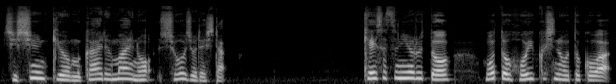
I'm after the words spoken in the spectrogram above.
思春期を迎える前の少女でした。警察によると元保育士の男は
